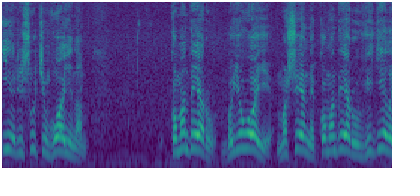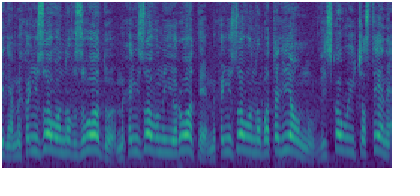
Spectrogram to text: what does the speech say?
і рішучим воїнам, командиру бойової машини, командиру відділення механізованого взводу, механізованої роти, механізованого батальйону військової частини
